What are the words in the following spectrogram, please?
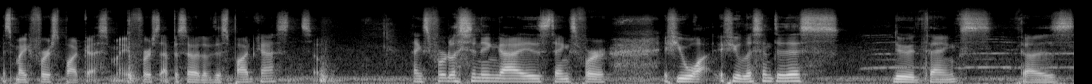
it's my first podcast my first episode of this podcast so thanks for listening guys. Thanks for if you want if you listen to this dude thanks because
